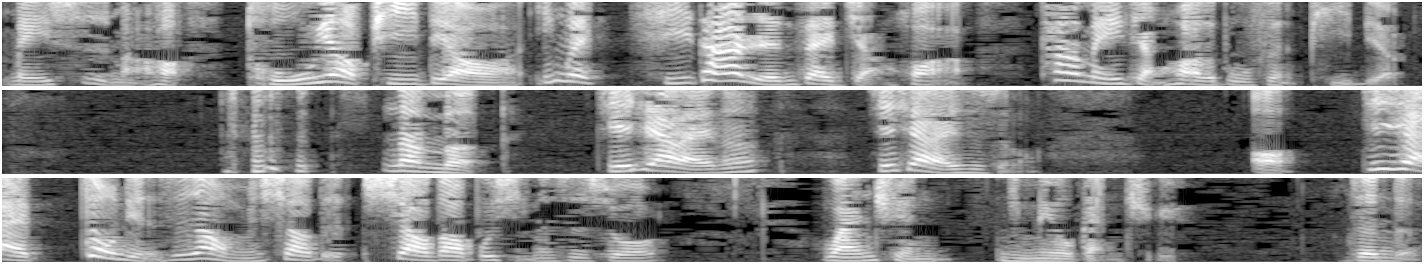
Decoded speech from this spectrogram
没事嘛哈。图要 P 掉啊，因为其他人在讲话，他没讲话的部分 P 掉。那么接下来呢？接下来是什么？哦，接下来重点是让我们笑的笑到不行的是说，完全你没有感觉，真的，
